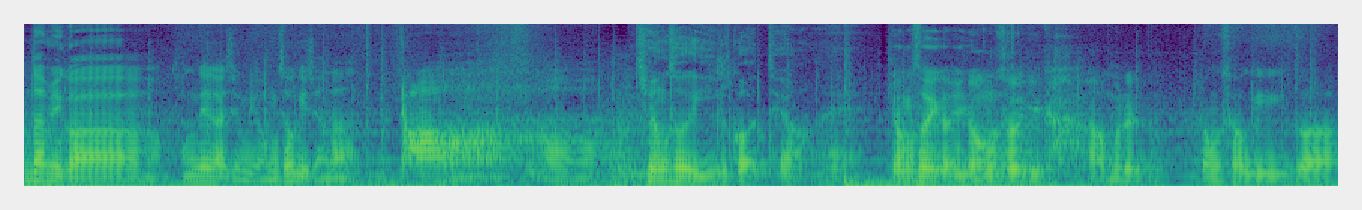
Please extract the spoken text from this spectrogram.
한담이가 상대가 지금 영석이잖아. 아. 어, 김영석이 이길 것 같아요. 네. 영석이가 이거. 영석이가 아무래도 영석이가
